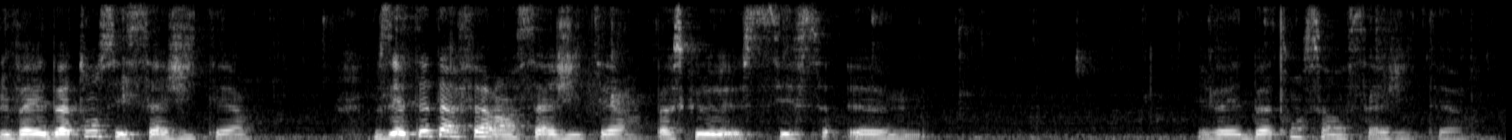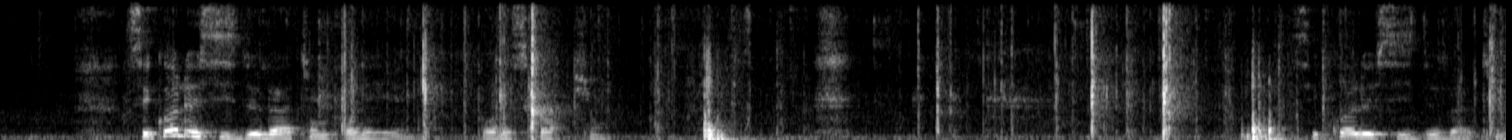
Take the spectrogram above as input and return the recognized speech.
Le valet de bâton, c'est Sagittaire. Vous avez peut-être affaire à un Sagittaire, parce que c'est... Euh, le valet de bâton, c'est un Sagittaire. C'est quoi le 6 de bâton pour les, pour scorpions? C'est quoi le 6 de bâton?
